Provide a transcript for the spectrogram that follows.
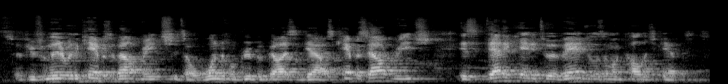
So if you're familiar with the Campus of Outreach, it's a wonderful group of guys and gals. Campus Outreach is dedicated to evangelism on college campuses.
